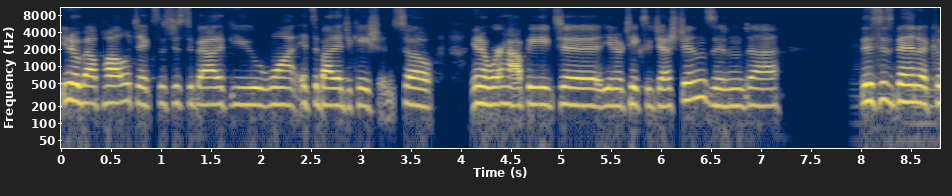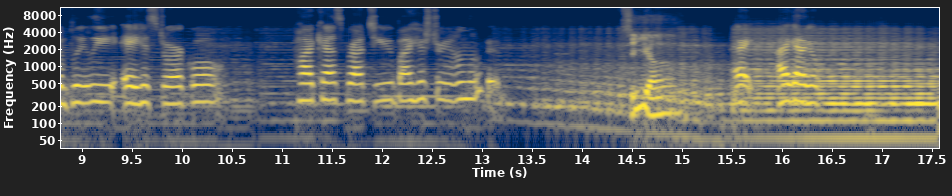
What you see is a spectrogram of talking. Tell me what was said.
you know, about politics. It's just about if you want. It's about education. So, you know, we're happy to, you know, take suggestions. And uh, this has been a completely ahistorical podcast brought to you by History Unloaded. See ya. All right, I gotta go.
